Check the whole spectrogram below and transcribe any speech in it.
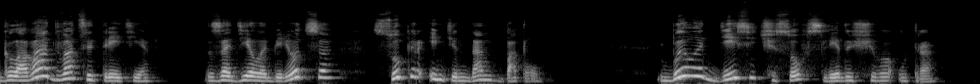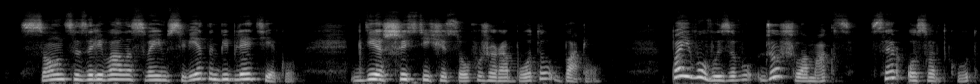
Глава 23. За дело берется суперинтендант Баттл. Было 10 часов следующего утра. Солнце заливало своим светом библиотеку, где с 6 часов уже работал Баттл. По его вызову Джордж Ламакс, сэр Освальд Кут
